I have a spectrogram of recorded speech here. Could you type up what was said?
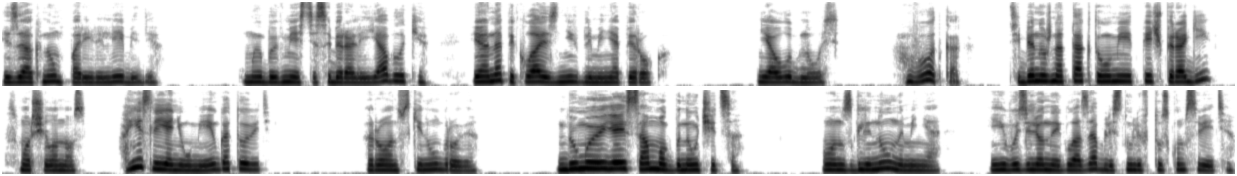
и за окном парили лебеди. Мы бы вместе собирали яблоки, и она пекла из них для меня пирог. Я улыбнулась. «Вот как. Тебе нужна та, кто умеет печь пироги?» — сморщила нос. «А если я не умею готовить?» Рон вскинул брови. «Думаю, я и сам мог бы научиться». Он взглянул на меня, и его зеленые глаза блеснули в тусклом свете.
